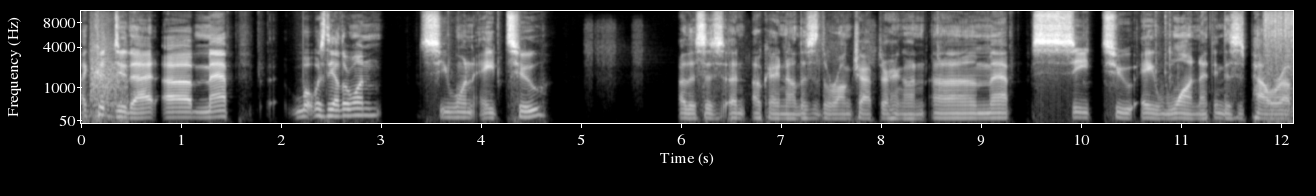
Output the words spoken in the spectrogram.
I could do that. Uh, map... What was the other one? C1A2? Oh, this is an... Okay, no, this is the wrong chapter. Hang on. Uh, map C2A1. I think this is power up.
